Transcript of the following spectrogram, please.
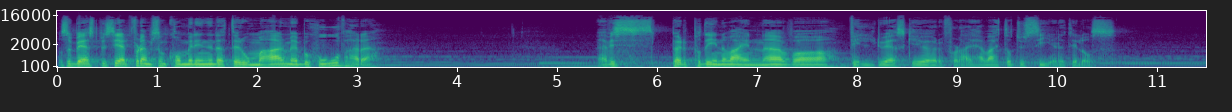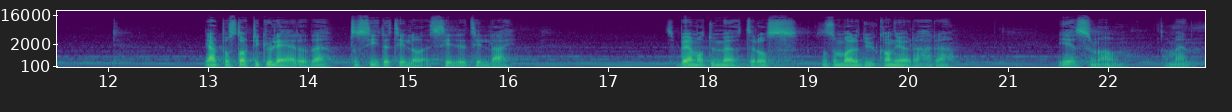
Og så ber jeg spesielt for dem som kommer inn i dette rommet her med behov, Herre. Jeg vil spørre på dine vegne hva vil du jeg skal gjøre for deg? Jeg veit at du sier det til oss. Hjelp oss å artikulere det, til å si det til, si det til deg. Så ber jeg om at du møter oss sånn som bare du kan gjøre, Herre. I Jesu navn. Amen.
